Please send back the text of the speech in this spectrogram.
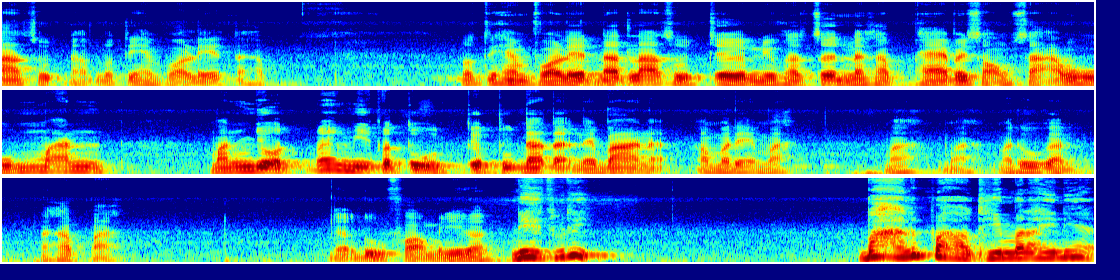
ล่าสุดนะครับนอตติแฮมฟอร์เรสต์นะครับนอตติแฮมฟอร์เรสต์นัดล่าสุดเจอกับนิวคาสเซิลนะครับ แพ้ไปสองสาโอ้โหมัน มันหยดไม่มีประตูเกือบทุกนัดอะในบ้านอะเอามาเดมา มา มา มาดูกันนะครับ มา เดี๋ยวดูฟอร์มไปนี้ก่อน นี่ดูดิ บ้าหรือเปล่าทีมอะไรเนี่ย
